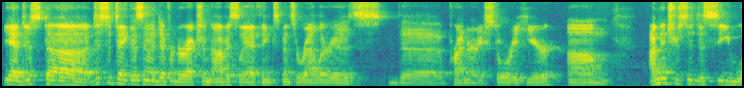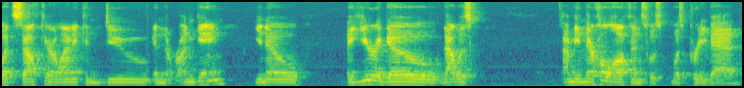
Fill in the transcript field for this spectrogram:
Yeah, just uh, just to take this in a different direction. Obviously, I think Spencer Rattler is the primary story here. Um, I'm interested to see what South Carolina can do in the run game. You know, a year ago, that was, I mean, their whole offense was was pretty bad.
